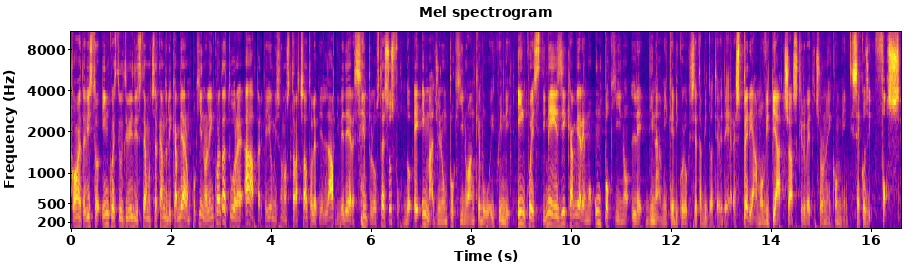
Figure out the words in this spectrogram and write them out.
Come avete visto in questi ultimi video stiamo cercando di cambiare un pochino le inquadrature, ah perché io mi sono stracciato le pielle di vedere sempre lo stesso sfondo e immagino un pochino anche voi, quindi in questi mesi cambieremo un pochino le dinamiche di quello che siete abituati a vedere. Speriamo vi piaccia, scrivetecelo nei commenti se così fosse.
